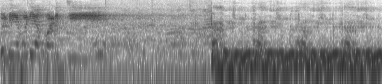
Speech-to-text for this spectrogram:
விடிய விடிய படிச்சு. தக்கு ஜுன்னு தக்கு ஜுன்னு தக்கு ஜுன்னு தக்கு ஜுன்னு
